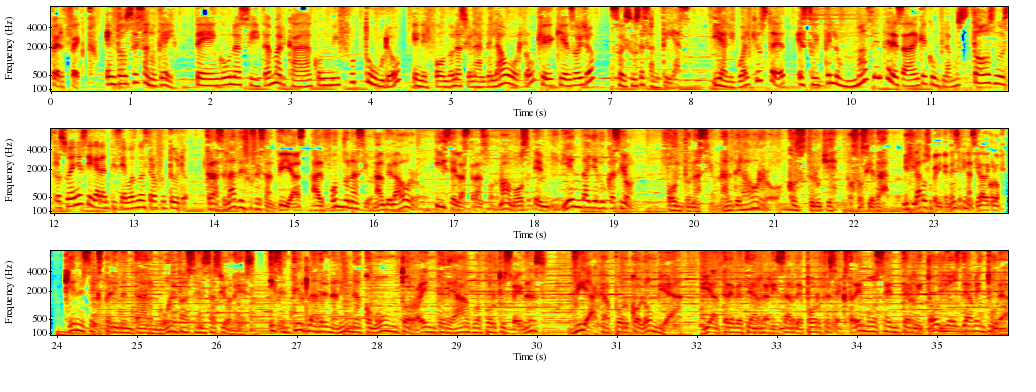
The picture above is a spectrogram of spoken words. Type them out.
Perfecto. Entonces anote ahí. Tengo una cita marcada con mi futuro en el Fondo Nacional del Ahorro. ¿Que quién soy yo? Soy sus cesantías. Y al igual que usted, estoy de lo más interesada en que cumplamos todos nuestros sueños y garanticemos nuestro futuro. Traslade sus cesantías al Fondo Nacional del Ahorro y se las transformamos en vivienda y educación. Fondo Nacional del Ahorro, construyendo sociedad. Vigilado Superintendencia Financiera de Colombia. ¿Quieres experimentar nuevas sensaciones y sentir la adrenalina como un torrente de agua por tus venas? Viaja por Colombia y atrévete a realizar deportes extremos en territorios de aventura.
